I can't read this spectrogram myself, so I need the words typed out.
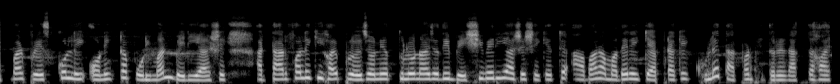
একবার প্রেস করলেই অনেকটা পরিমাণ বেরিয়ে আসে। আর তার ফলে কি হয়, প্রয়োজনীয় তুলনায় যদি বেশি বেরিয়ে আসে, সেক্ষেত্রে আবার আমাদের এই ক্যাপটাকে খুলে তারপর ভেতরে রাখতে হয়।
